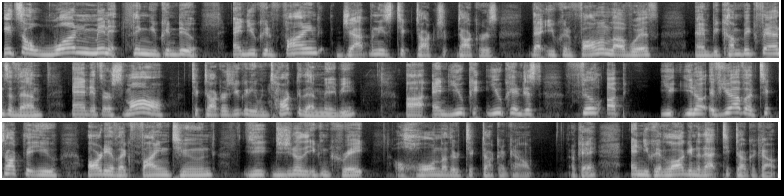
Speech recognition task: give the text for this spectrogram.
It's a one minute thing you can do. And you can find Japanese TikTokers that you can fall in love with and become big fans of them. And if they're small TikTokers, you can even talk to them maybe. Uh, and you can you can just fill up you, you know if you have a TikTok that you already have like fine tuned, did you know that you can create a whole nother TikTok account Okay. And you can log into that TikTok account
